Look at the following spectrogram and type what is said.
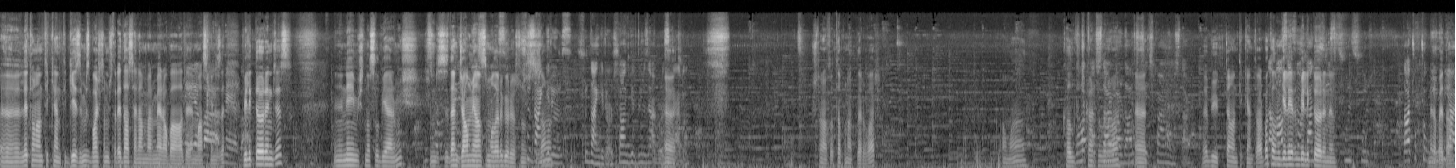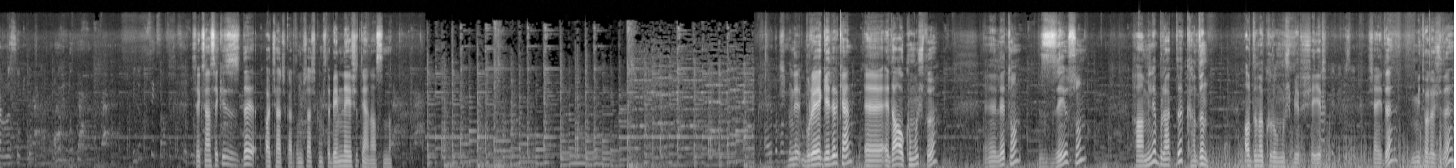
e, Leton Antik Kenti gezimiz başlamıştır. Eda selam ver, merhaba de Merhaba, maskenizle. merhaba. Birlikte öğreneceğiz. E, neymiş, nasıl bir yermiş. Şimdi sizden cam yansımaları görüyorsunuz siz Şuradan ama. giriyoruz. Şuradan giriyoruz. Şu an girdiğimiz yer burası Evet. galiba. Şu tarafta tapınakları var. Ama kalıntı Daha çıkartıları var. var. Daha hiçbir Evet. şey. Ve büyükte antik kent var. Bakalım gelelim birlikte öğrenelim. Full full. Daha çok çok Merhaba yeni bir Eda. yer burası Utku. Ama 1900 1988 yazıyor. 88'de açığa çıkartılmış aşkım işte benimle yaşıt yani aslında. Şimdi buraya gelirken e, Eda okumuştu. E, Leton Zeus'un hamile bıraktığı kadın adına kurulmuş bir şehir şeyde mitolojide.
